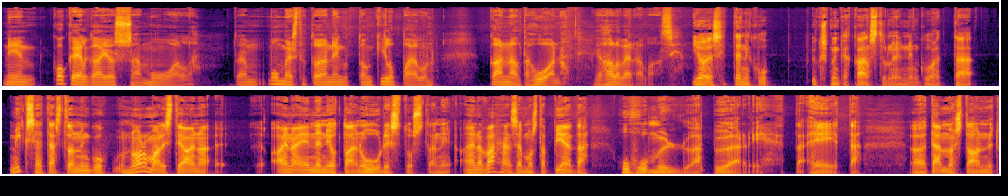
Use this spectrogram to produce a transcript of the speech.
niin kokeilkaa jossain muualla. Tämä, mun mielestä toi on niin kuin ton kilpailun kannalta huono ja halverava asia. Joo, ja sitten niin kuin yksi, minkä kanssa tuli, niin kuin, että miksei tästä on niin kuin normaalisti aina, aina ennen jotain uudistusta, niin aina vähän semmoista pientä huhumyllyä pyörii, että hei, että tämmöistä on nyt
